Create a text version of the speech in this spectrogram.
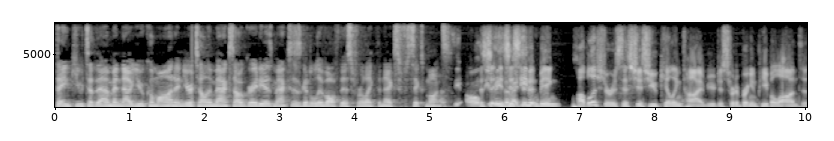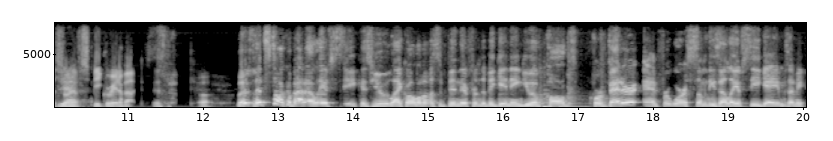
thank you to them, and now you come on and you're telling Max how great he is. Max is going to live off this for like the next six months. The only Is, is this even being published, or is this just you killing time? You're just sort of bringing people on to sort Yeah. of speak great about. It. Let, us talk about LAFC because you, like all of us, have been there from the beginning. You have called for better and for worse some of these LAFC games. I mean,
